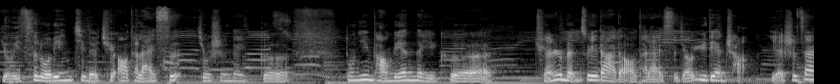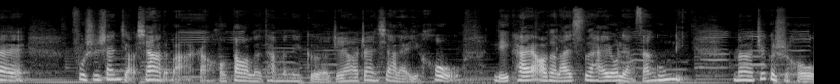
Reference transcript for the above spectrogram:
有一次罗宾记得去奥特莱斯，就是那个东京旁边的一个全日本最大的奥特莱斯，叫玉电厂，也是在。富士山脚下的吧，然后到了他们那个 JR 站下来以后，离开奥特莱斯还有两三公里。那这个时候，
